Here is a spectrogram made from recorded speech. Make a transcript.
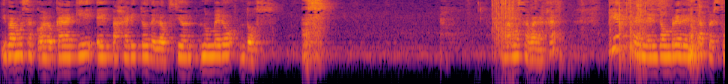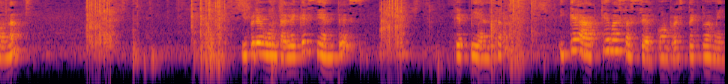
y vamos a colocar aquí el pajarito de la opción número 2. Vamos a barajar. Piensa en el nombre de esa persona y pregúntale qué sientes, qué piensas y qué, qué vas a hacer con respecto a mí.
